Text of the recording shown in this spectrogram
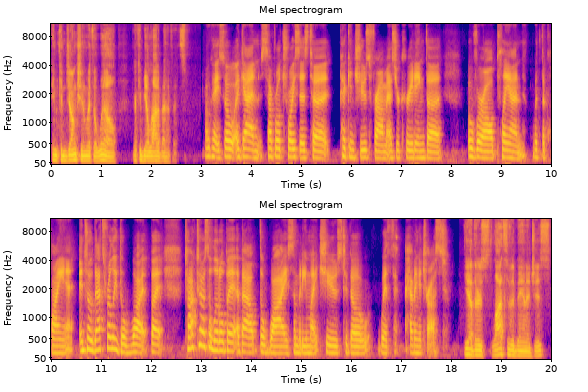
in conjunction with a will, there can be a lot of benefits. Okay, so again, several choices to pick and choose from as you're creating the overall plan with the client. And so that's really the what, but talk to us a little bit about the why somebody might choose to go with having a trust. Yeah, there's lots of advantages.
